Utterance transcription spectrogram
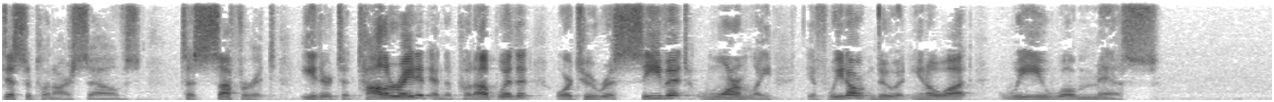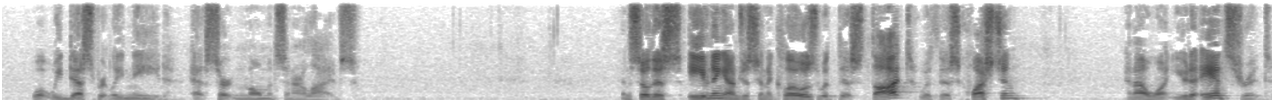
discipline ourselves to suffer it, either to tolerate it and to put up with it or to receive it warmly, if we don't do it, you know what? We will miss what we desperately need at certain moments in our lives. And so this evening, I'm just going to close with this thought, with this question, and I want you to answer it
